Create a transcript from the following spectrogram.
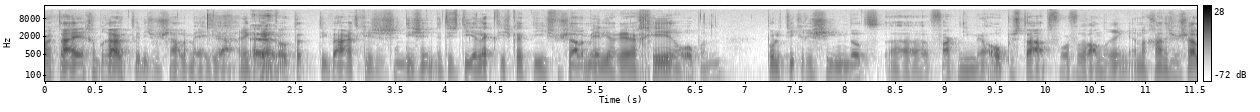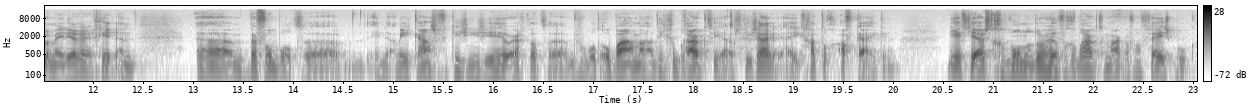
partijen gebruikt, hè, die sociale media. En ik denk ook dat die waarheidscrisis in die zin, het is dialectisch. Kijk, die sociale media reageren op een politiek regime dat uh, vaak niet meer open staat voor verandering. En dan gaan die sociale media reageren. En uh, bijvoorbeeld uh, in de Amerikaanse verkiezingen zie je heel erg dat bijvoorbeeld Obama, die gebruikte juist, die zei, hey, ik ga toch afkijken. Die heeft juist gewonnen door heel veel gebruik te maken van Facebook.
